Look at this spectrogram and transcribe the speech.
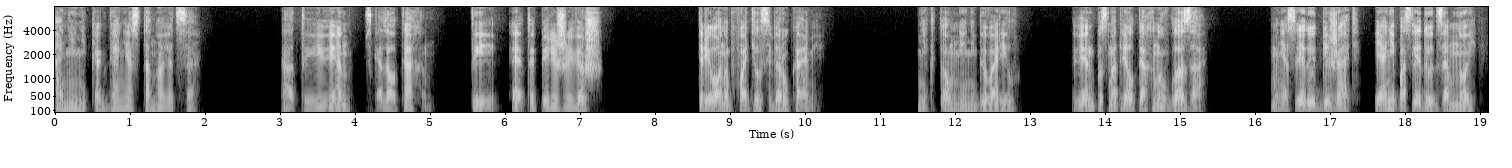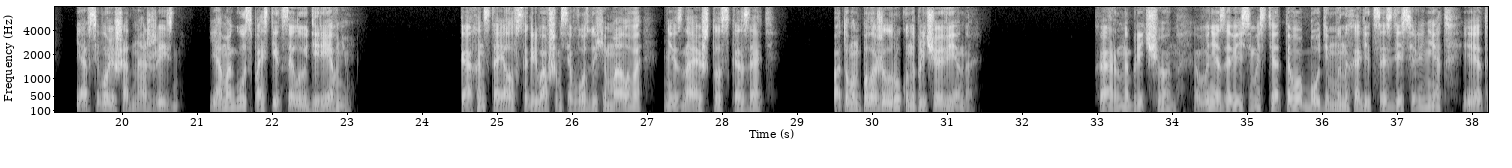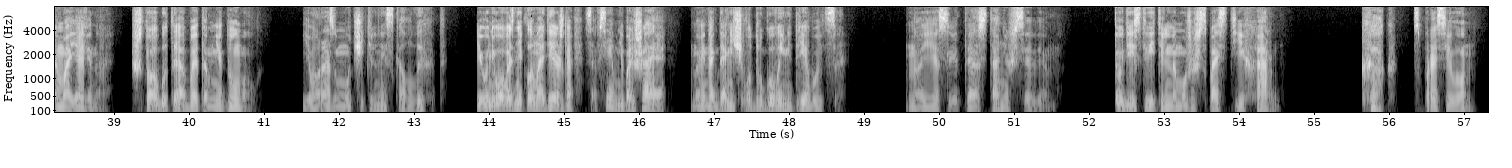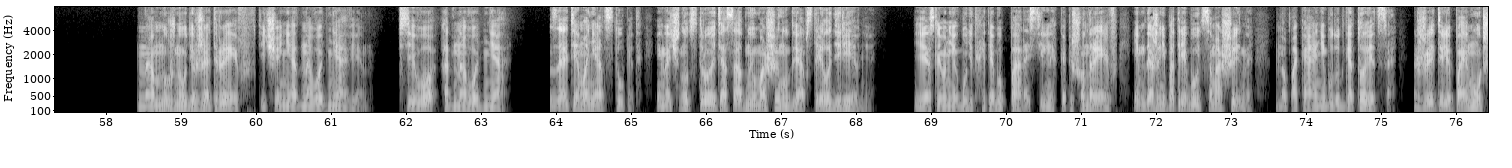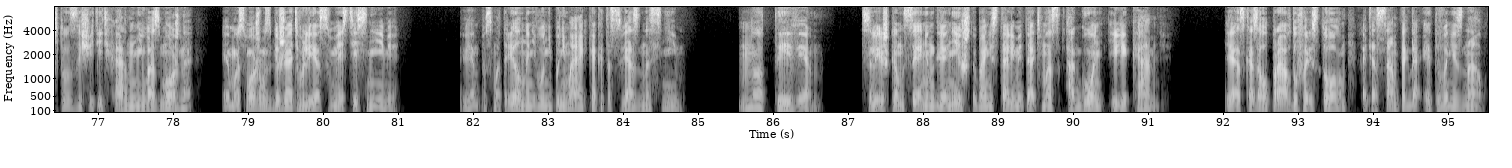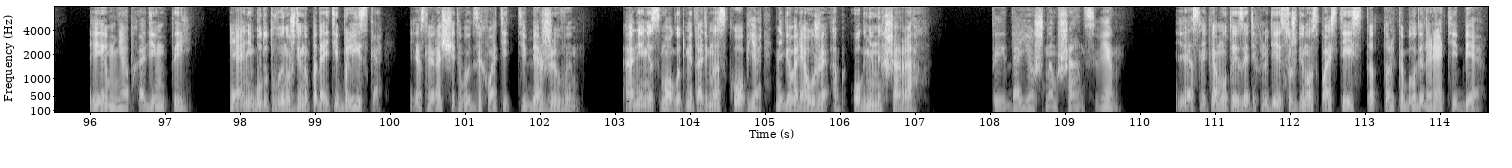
«Они никогда не остановятся». «А ты, Вен», — сказал Кахан, — «ты это переживешь?» Трион обхватил себя руками. «Никто мне не говорил». Вен посмотрел Кахану в глаза. «Мне следует бежать, и они последуют за мной. Я всего лишь одна жизнь. Я могу спасти целую деревню». Кахан стоял в согревавшемся воздухе малого, не зная, что сказать. Потом он положил руку на плечо Вена. Харн обречен, вне зависимости от того, будем мы находиться здесь или нет, и это моя вина. Что бы ты об этом ни думал. Его разум мучительно искал выход. И у него возникла надежда, совсем небольшая, но иногда ничего другого и не требуется. Но если ты останешься, Вен, то действительно можешь спасти Харн. «Как?» — спросил он. «Нам нужно удержать Рейв в течение одного дня, Вен. Всего одного дня. Затем они отступят и начнут строить осадную машину для обстрела деревни. Если у них будет хотя бы пара стильных капюшон-реев, им даже не потребуются машины, но пока они будут готовиться, жители поймут, что защитить Харн невозможно, и мы сможем сбежать в лес вместе с ними. Вен посмотрел на него, не понимая, как это связано с ним. «Но ты, Вен, слишком ценен для них, чтобы они стали метать в нас огонь или камни. Я сказал правду фаристолам, хотя сам тогда этого не знал. Им необходим ты, и они будут вынуждены подойти близко, если рассчитывают захватить тебя живым. Они не смогут метать в нас копья, не говоря уже об огненных шарах. Ты даешь нам шанс, Вен. Если кому-то из этих людей суждено спастись, то только благодаря тебе».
